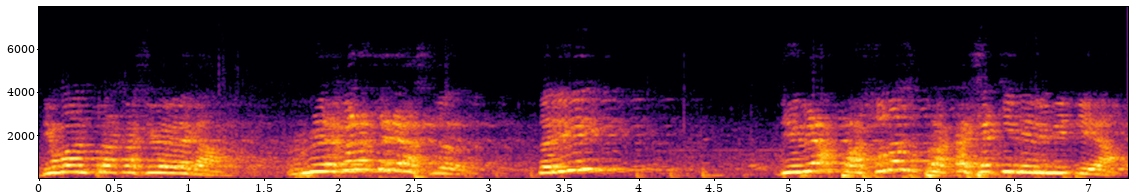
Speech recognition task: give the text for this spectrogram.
दिवाण प्रकाश वेगळे का? वेगळं जरी असलं तरी दिव्यापासूनच प्रकाशाची निर्मिती आहे.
